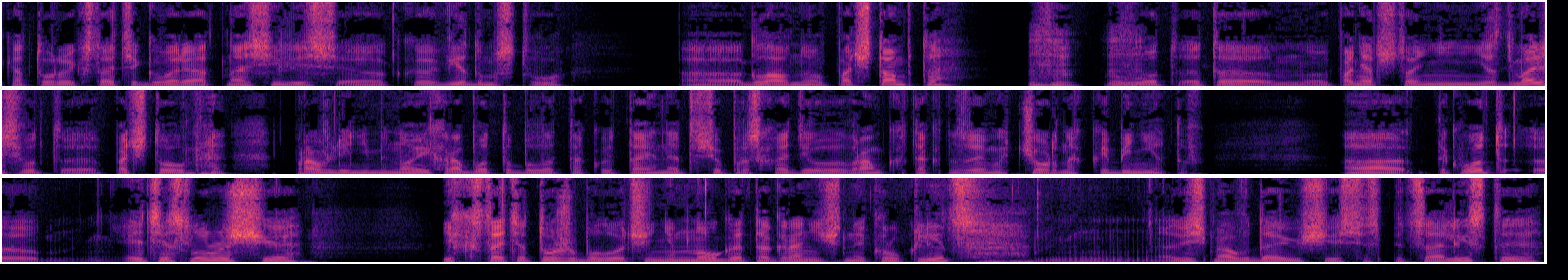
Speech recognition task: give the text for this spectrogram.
которые, кстати говоря, относились э, к ведомству э, главного почтамта, Uh-huh, Вот, это понятно, что они не занимались вот э, почтовыми отправлениями, но их работа была такой тайной. Это все происходило в рамках так называемых черных кабинетов. А, так вот, эти служащие их, кстати, тоже было очень немного, это ограниченный круг лиц, весьма выдающиеся специалисты,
